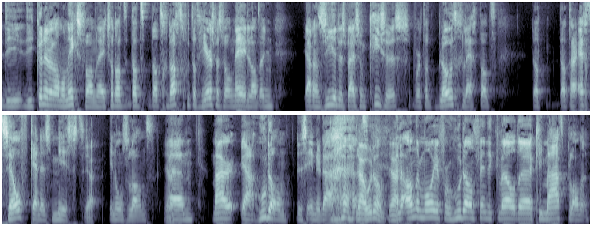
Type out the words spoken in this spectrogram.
die, die kunnen er allemaal niks van, weet je wel. Dat, dat, dat gedachtegoed, dat heerst best wel in Nederland. En ja, dan zie je dus bij zo'n crisis, wordt dat blootgelegd dat, dat, dat daar echt zelfkennis mist Ja. in ons land. Ja. Ehm, maar ja, hoe dan? Dus inderdaad. ja, hoe dan? Ja. En een ander mooie voor hoe dan vind ik wel de klimaatplannen.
